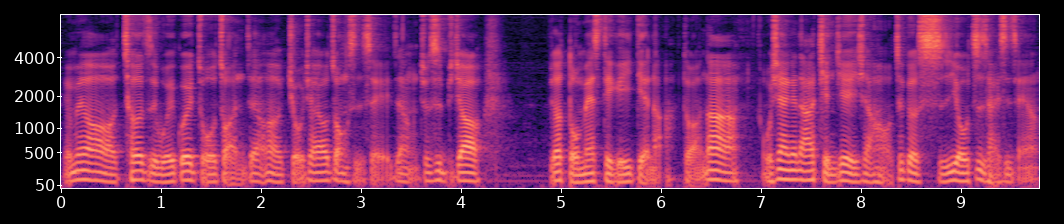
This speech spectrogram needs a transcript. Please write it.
有没有车子违规左转这样？呃，酒驾要撞死谁？这样就是比较。比较 domestic 一点啊，对吧？那我现在跟大家简介一下哈，这个石油制裁是怎样？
